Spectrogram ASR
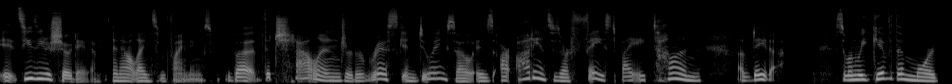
it's easy to show data and outline some findings. But the challenge or the risk in doing so is our audiences are faced by a ton of data. So when we give them more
